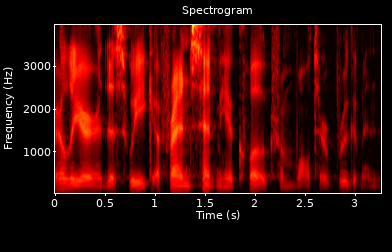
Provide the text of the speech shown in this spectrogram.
Earlier this week, a friend sent me a quote from Walter Brueggemann.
